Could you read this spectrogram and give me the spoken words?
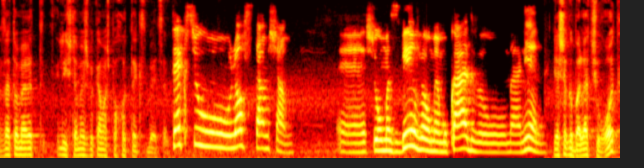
אז את אומרת להשתמש בכמה שפחות טקסט בעצם. טקסט שהוא לא סתם שם, אה, שהוא מסביר והוא ממוקד והוא מעניין. יש הגבלת שורות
